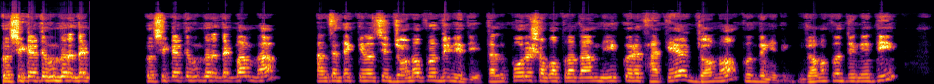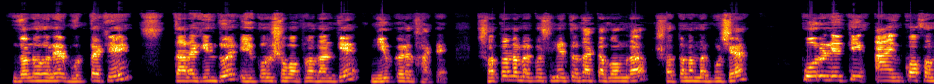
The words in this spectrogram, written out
তো শিক্ষার্থী বন্ধুরা দেখ তো শিক্ষার্থী বন্ধুরা দেখব আমরা আনসার দেখতে পাচ্ছি জনপ্রতিনিধি। তাহলে পৌরসভা প্রধান নিয়োগ করে থাকে জনপ্রতিনিধি। জনপ্রতিনিধি, জনগণের ভোট পাখি তারা কিন্তু এই পৌরসভা প্রধানকে নিয়োগ করে থাকে। সতেরো নম্বর কোশ্চেন তো তাকাবো আমরা, সতেরো নম্বর কোশ্চেন পৌরনীতি আইন কখন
